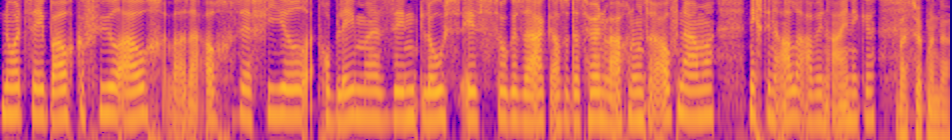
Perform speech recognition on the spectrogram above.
Nordsee-Bauchgefühl auch, weil da auch sehr viel Probleme sind, los ist, so gesagt. Also das hören wir auch in unserer Aufnahme. Nicht in alle, aber in einige. Was hört man da?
